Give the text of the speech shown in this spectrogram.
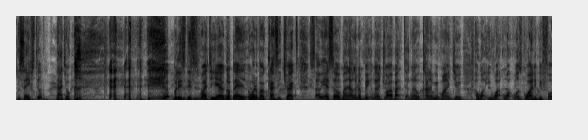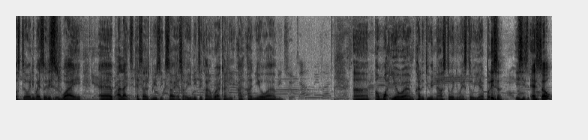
you safe still? Nah, joke. but listen, this is what you hear. I'm gonna play one of my classic tracks. Sorry, SO man. I'm gonna be, I'm gonna draw back. To, I'm gonna kind of remind you of what you what what was going on before. Still, anyway. So this is why um, I like SO's music. Sorry, SO. You need to kind of work on the, on, on your um, um on what you're um, kind of doing now. Still, anyway. Still, yeah. But listen, this is SO.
